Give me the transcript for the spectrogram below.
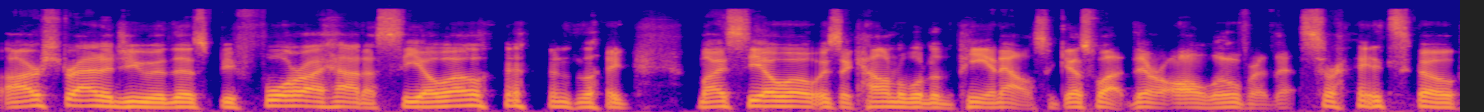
our strategy with this before I had a COO, and like my COO is accountable to the P&L. So guess what? They're all over this, right? So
